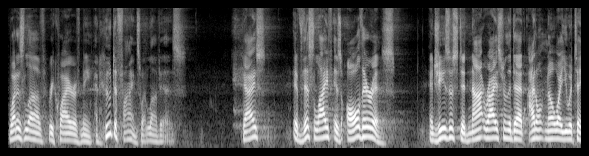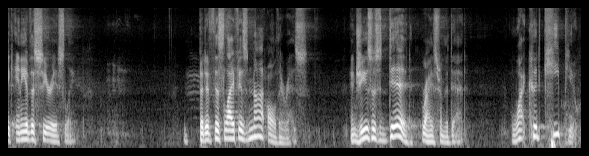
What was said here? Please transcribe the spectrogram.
What does love require of me? And who defines what love is? Guys, if this life is all there is, and Jesus did not rise from the dead, I don't know why you would take any of this seriously. But if this life is not all there is, and Jesus did rise from the dead, what could keep you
